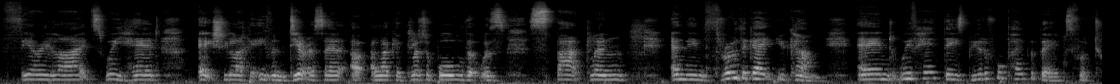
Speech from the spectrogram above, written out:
fairy lights. We had actually like even dare I say a, a, like a glitter ball that was sparkling, and then through the gate you come, and we've had these beautiful paper bags for t-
